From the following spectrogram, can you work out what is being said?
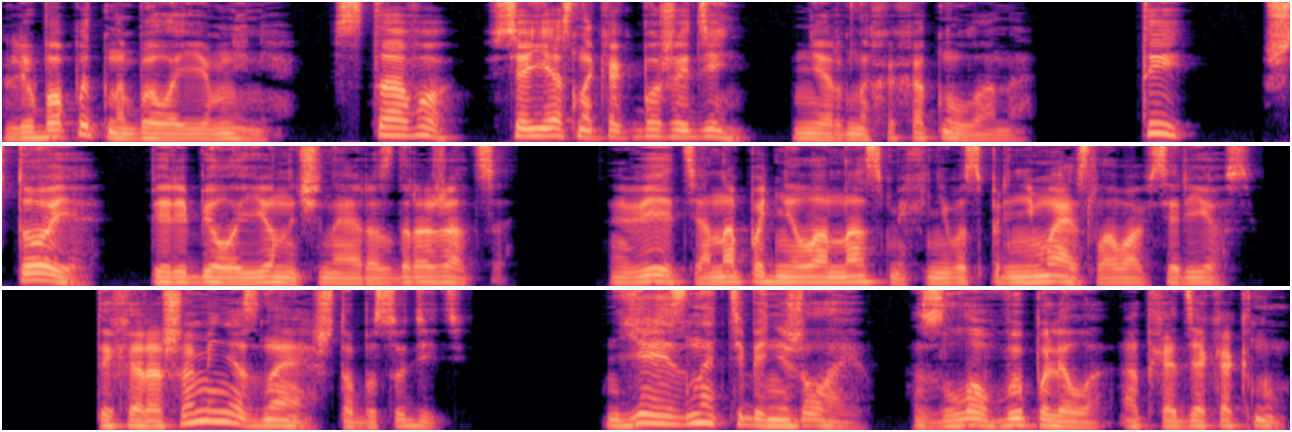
Любопытно было ее мнение. С того, все ясно как божий день, нервно хохотнула она. Ты? Что я? Перебил ее, начиная раздражаться. Ведь она подняла насмех, не воспринимая слова всерьез. Ты хорошо меня знаешь, чтобы судить? Я и знать тебя не желаю. Зло выпалило, отходя к окну.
